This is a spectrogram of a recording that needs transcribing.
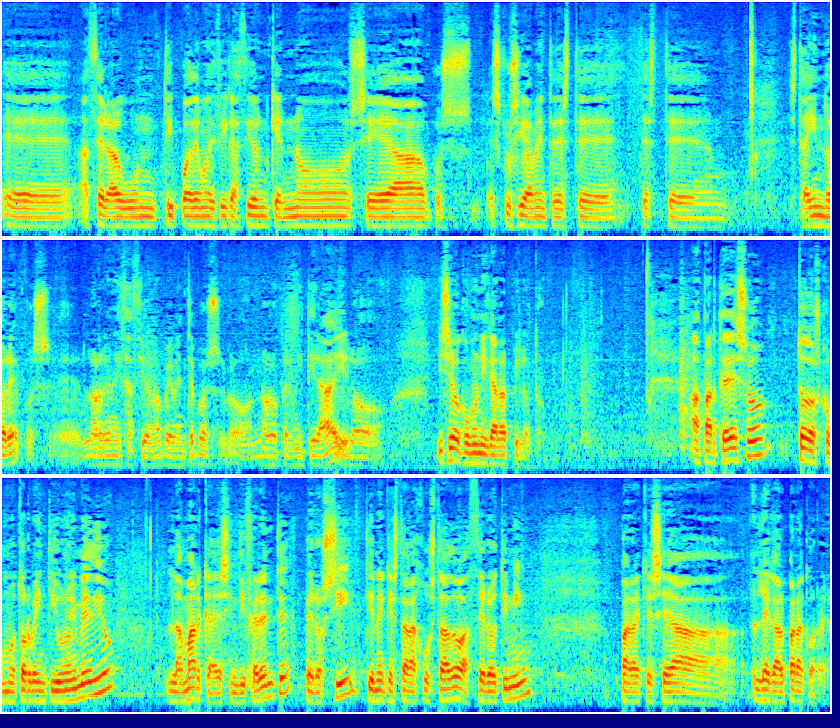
eh, hacer algún tipo de modificación que no sea pues exclusivamente de este de este esta índole, pues eh, la organización obviamente pues no lo permitirá y, lo, y se lo comunicará al piloto. Aparte de eso, todos con motor 21 y medio, la marca es indiferente, pero sí tiene que estar ajustado a cero timing para que sea legal para correr.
